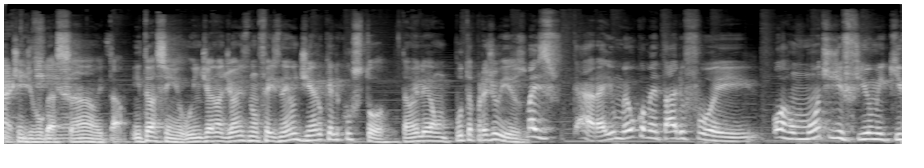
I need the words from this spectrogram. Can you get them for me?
Marketing, divulgação e tal. Então, assim, o Indiana Jones não fez nem o dinheiro que ele custou. Então ele é um puta prejuízo. Mas, cara, aí o meu comentário foi: porra, um monte de filme que,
